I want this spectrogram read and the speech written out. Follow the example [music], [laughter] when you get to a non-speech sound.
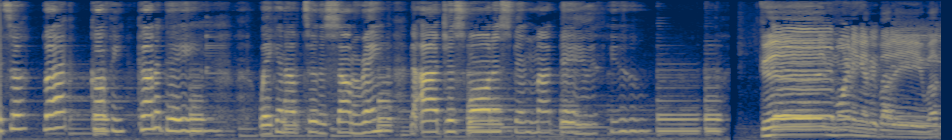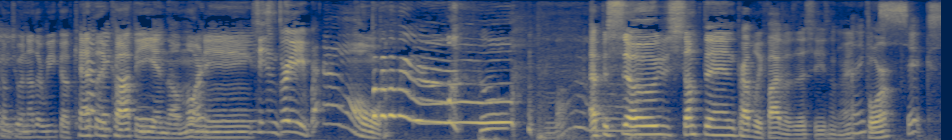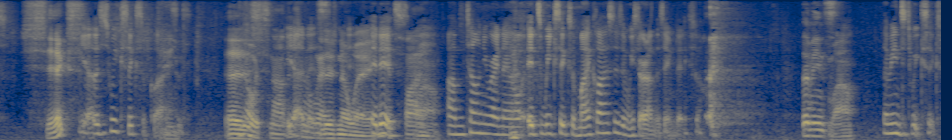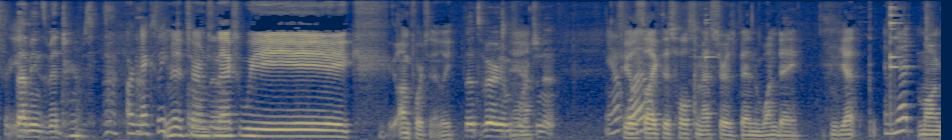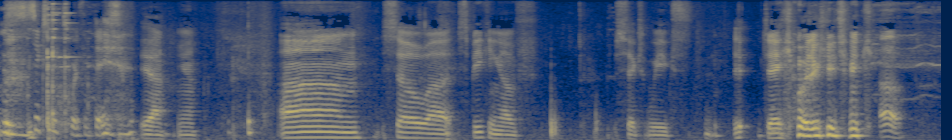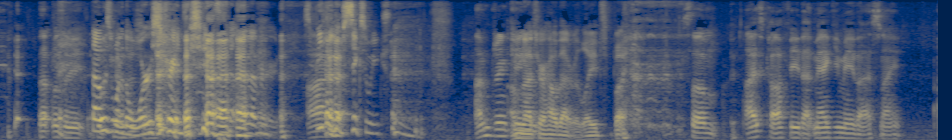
It's a black coffee kind of day. Waking up to the sound of rain. Now I just wanna spend my day with you. Good morning, everybody. Welcome to another week of Catholic, Coffee in the Morning, Season 3. [laughs] Episode something, probably five of this season, right? I think Four? it's six. Six? Yeah, this is week six of classes. That is- No, it's not. There's Yeah, no it is. way. There's no way. It It's fine. Wow. I'm telling you right now, [laughs] it's week six of my classes, and we start on the same day. So That means Wow. that means it's week six for you. that means midterms. Or next week. Midterms Oh, no. next week. Unfortunately. That's very unfortunate. Yeah. Feels well, like this whole semester has been one day. And yet, and yet long. six weeks worth of days. [laughs] Yeah, yeah. Um. So, uh, speaking of six weeks, [laughs] Jake, [laughs] what are you drinking? Oh, that was a. that was one of the worst transitions I've ever heard. Speaking I- of six weeks, I'm drinking. I'm not sure how that relates, but Some iced coffee that Maggie made last night,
